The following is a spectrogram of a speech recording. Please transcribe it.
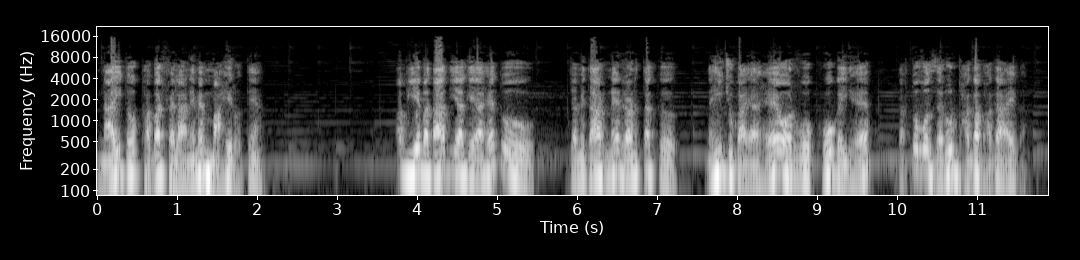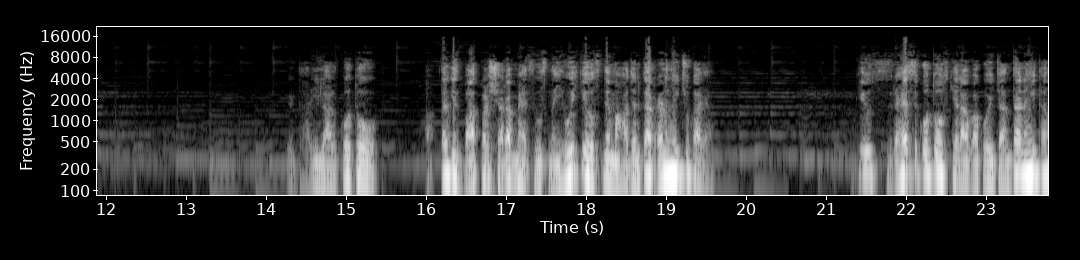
नाई तो खबर फैलाने में माहिर होते हैं। अब ये बता दिया गया है तो जमींदार ने रण तक नहीं चुकाया है और वो खो गई है, तब तो वो ज़रूर भागा भागा आएगा। धारी लाल को तो अब तक इस बात पर शर्म महसूस नहीं हुई कि उसने महाजन का ऋण नहीं चुकाया। क्योंकि उस रहस्य को तो उसके अलावा कोई जानता नहीं था।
